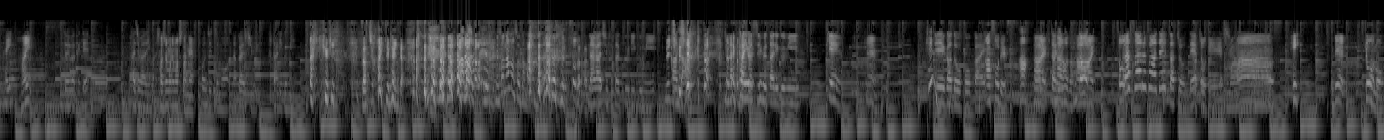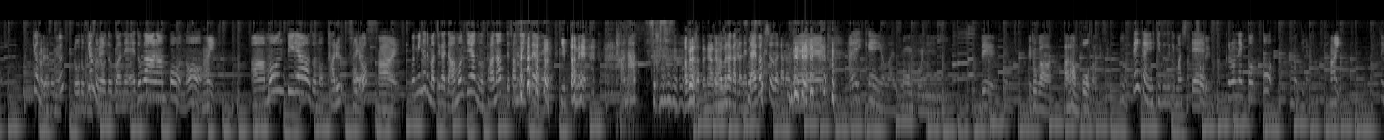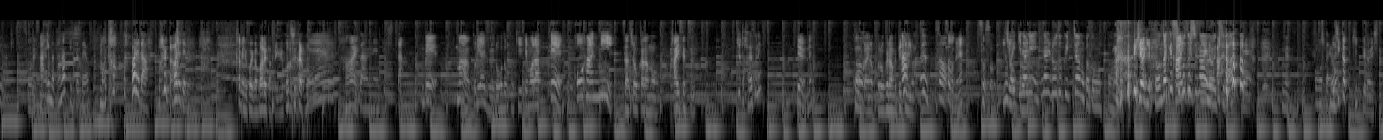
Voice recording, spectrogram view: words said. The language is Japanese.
はい。はい。というわけで始まりました。始まりましたね。本日も仲良し2人組。二人組。座長入ってないんだ。あ、まあ、そんなもんそんなもん。そうだった仲良し2人組。で噛ん仲良し2人組。兼ケン。映画同公開あそうです。あ、はい。二人。なるほど。ね。はい。と。プラスアルファで座長でお送りしまます。すはい。で今日の今日の朗読、ね。今日の朗読はねエドガー・アラン・ポーのはいアモンティリアードの樽。だよす。はい。これみんなで間違えてアモンティリアードの棚って散々言ったよね。言ったね。棚。そうそうそう。危なかったね ね。危なかったね。大爆笑だからね。あれいけんよマジで、本当に。で江戸川アラン・ポーさんですよ。うん。前回に引き続きましてそうです。黒猫とアモンティリアーはい。ドというわけで。そうですね。あ今棚って言っちゃったよ。また？バレた。バレた？バレてる。神の声がバレたということだよねはい。残念でした。でまあとりあえず朗読聞いてもらって後半に座長からの解説。ちょっと早くね？だよね。今回のプログラム的には、あうん。そう。そうね。そうそう。なんかいきなりいきなり朗読いっちゃうのかと思った。いやいや。どんだけ仕事しないのうちらって。ね。思ったよ。短く切ってないしね。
